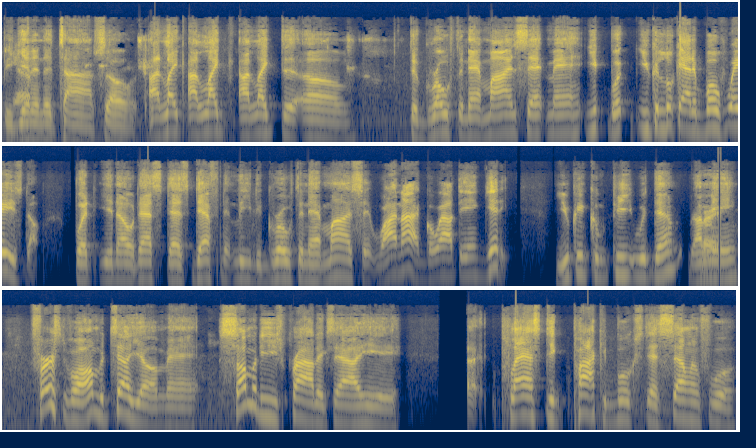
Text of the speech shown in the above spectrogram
Yep, beginning of time. So i like i like i like the um the growth in that mindset man. You but you can look at it both ways though. But you know that's that's definitely the growth in that mindset. Why not go out there and get it? You can compete with them. I right. mean first of all i'm gonna tell y'all man some of these products out here uh, plastic pocketbooks that's selling for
